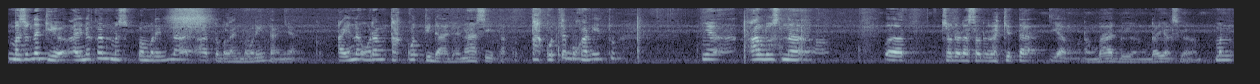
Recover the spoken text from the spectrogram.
maksudnya kieu aina kan masuk pemerintah atau lain pemerintahnya aina orang takut tidak ada nasi takut. Takutnya bukan itu. Nya alusna eh, saudara-saudara kita yang orang Baduy orang Dayak segala men,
